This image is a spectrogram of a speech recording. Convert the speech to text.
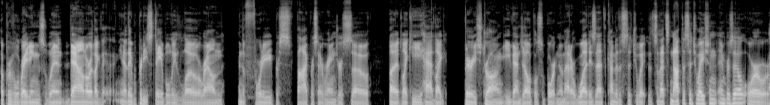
approval ratings went down, or like, you know, they were pretty stably low around in the 45% range or so, but like he had like very strong evangelical support no matter what. Is that kind of the situation? So that's not the situation in Brazil, or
